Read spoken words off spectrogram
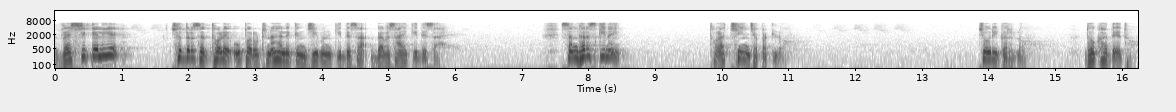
वैश्य के लिए क्षुद्र से थोड़े ऊपर उठना है, लेकिन जीवन की दिशा, व्यवसाय की दिशा है। संघर्ष की नहीं, थोड़ा छीन झपट लो। चोरी कर लो, धोखा दे दो।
